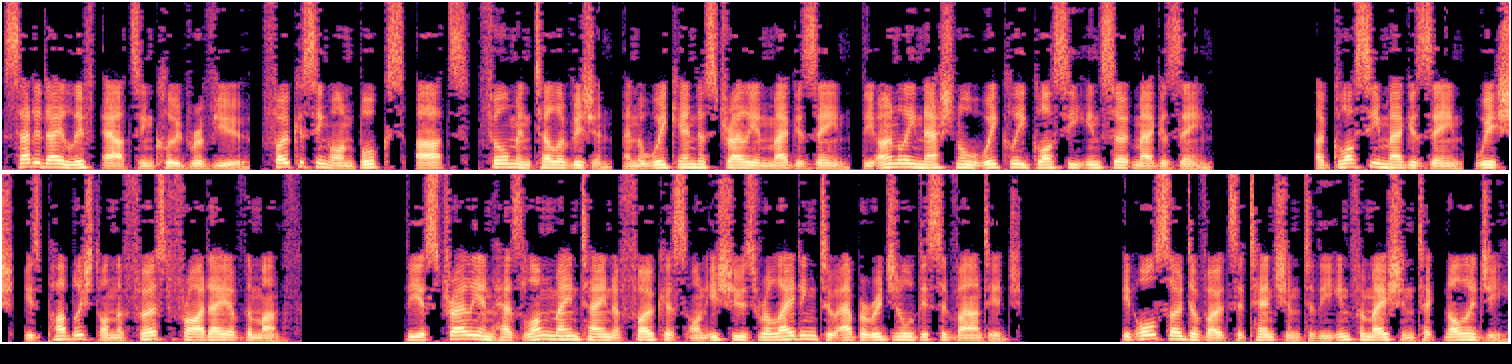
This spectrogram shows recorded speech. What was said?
Saturday lift-outs include Review, focusing on books, arts, film and television, and the Weekend Australian magazine, the only national weekly glossy insert magazine. A glossy magazine, Wish, is published on the first Friday of the month. The Australian has long maintained a focus on issues relating to Aboriginal disadvantage. It also devotes attention to the information technology,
